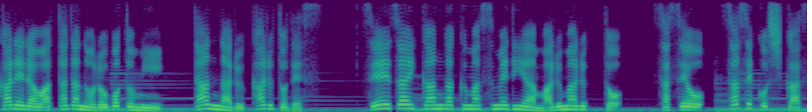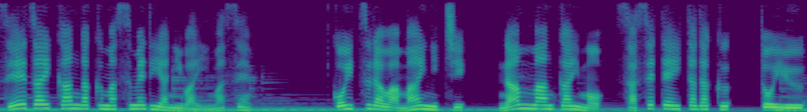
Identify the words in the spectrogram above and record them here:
彼らはただのロボトミー、単なるカルトです。政財官学マスメディア〇〇と、佐世を、佐世子しか政財官学マスメディアにはいません。こいつらは毎日、何万回も、させていただく、という、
